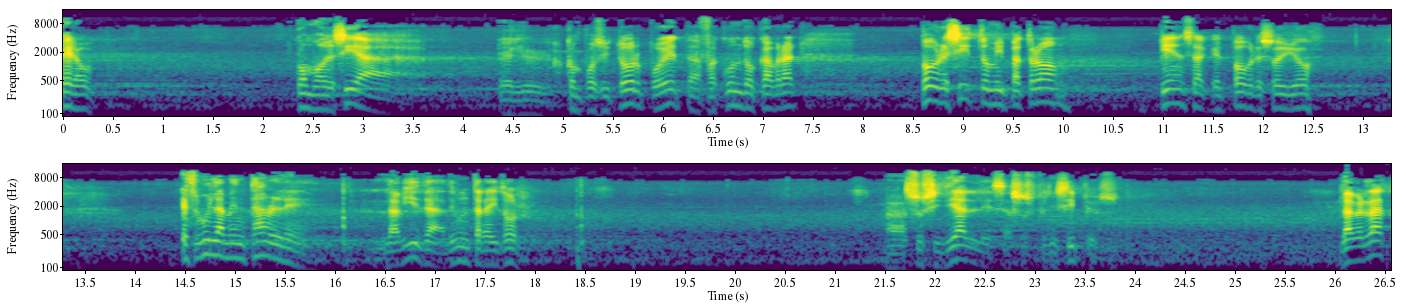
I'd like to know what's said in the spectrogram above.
Pero, como decía el compositor, poeta Facundo Cabral, pobrecito mi patrón, piensa que el pobre soy yo. Es muy lamentable la vida de un traidor a sus ideales, a sus principios. La verdad,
